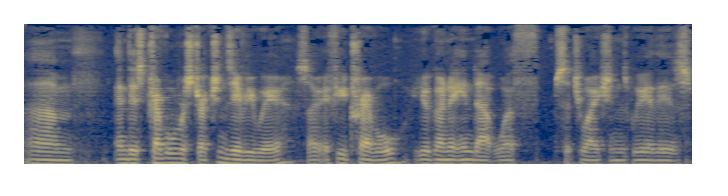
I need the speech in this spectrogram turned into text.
Um, and there's travel restrictions everywhere. So if you travel, you're going to end up with situations where there's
